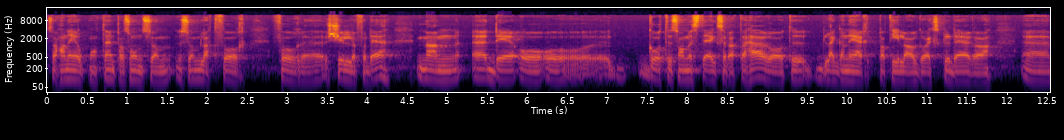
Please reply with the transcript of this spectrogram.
så, han er jo på en måte en person som, som lett får, får eh, skylda for det. Men eh, det å, å, gå til sånne steg som dette her, og til, legge ned partilag og ekskludere eh,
